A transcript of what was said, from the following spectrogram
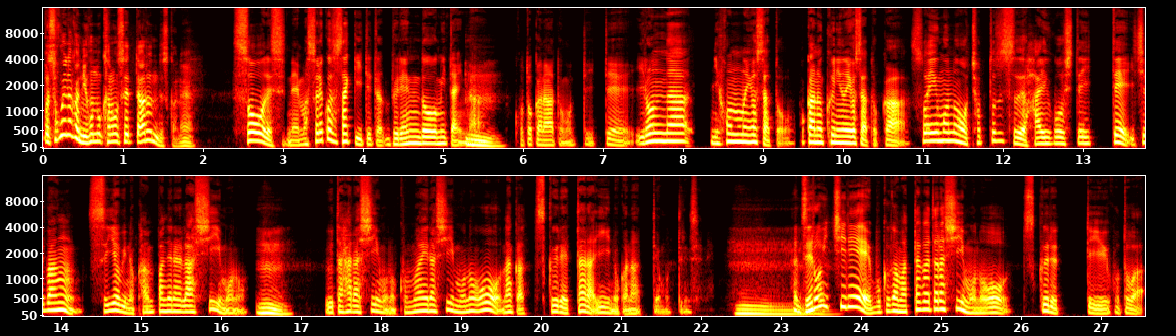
ぱそこになんか日本の可能性ってあるんですかね？そうですね。まあそれこそさっき言ってたブレンドみたいなうんことかなと思っていて、いろんな日本の良さと他の国の良さとかそういうものをちょっとずつ配合していって一番水曜日のカンパネラらしいものうん歌派らしいもの、狛江らしいものをなんか作れたらいいのかなって思ってるんですようんね。01で僕が全く新しいものを作るっていうことは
